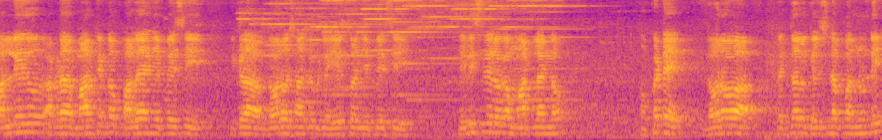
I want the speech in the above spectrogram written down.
పర్లేదు అక్కడ మార్కెట్లో పర్లేదు అని చెప్పేసి ఇక్కడ గౌరవ శాసకులు ఇట్లా చేస్తారని చెప్పేసి తెలిసి తెలియగా మాట్లాడినాం. ఒకటే గౌరవ పెద్దలు గెలిచినప్పటి నుండి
